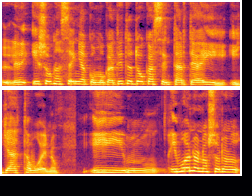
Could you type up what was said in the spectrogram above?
le hizo una seña como que a ti te toca sentarte ahí y ya está bueno. Y, y bueno, no solo,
